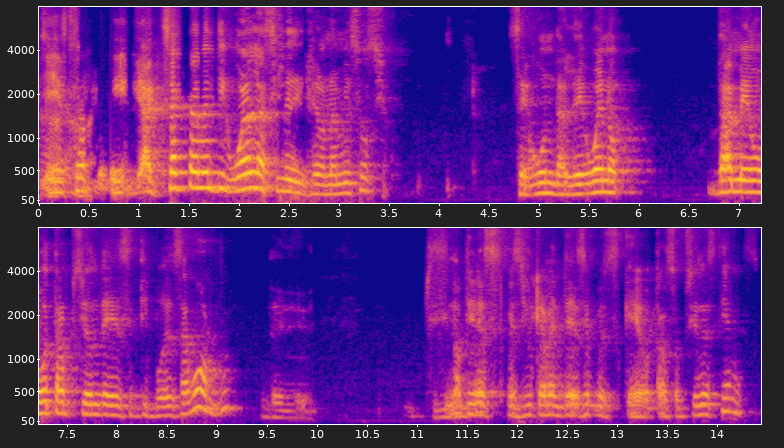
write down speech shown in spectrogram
Eh, exactamente igual así le dijeron a mi socio. Segunda, le bueno, dame otra opción de ese tipo de sabor, ¿no? si no tienes específicamente ese, pues ¿qué otras opciones tienes?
